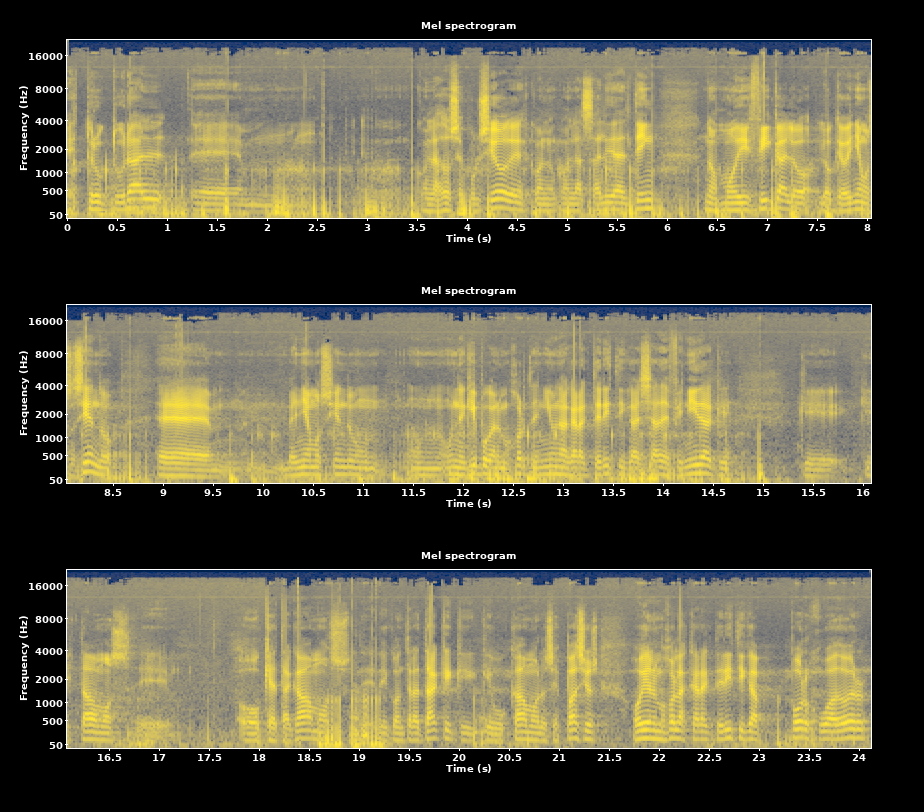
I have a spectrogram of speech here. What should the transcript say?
estructural con las dos expulsiones, con, la salida del team, nos modifica lo, que veníamos haciendo. Eh, veníamos siendo un, equipo que a lo mejor tenía una característica ya definida que, que, estábamos eh, o que atacábamos de, contraataque, que, buscábamos los espacios. Hoy a lo mejor las características por jugador,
